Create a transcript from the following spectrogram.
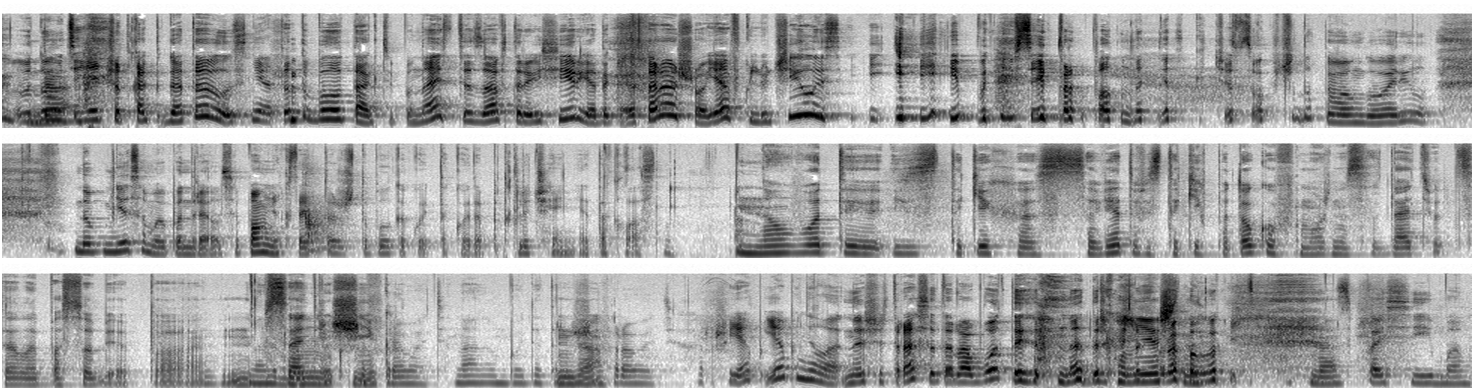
Вы думаете, я что-то как-то готовилась? Нет, это было так, типа, Настя, завтра эфир. Я такая, хорошо, я включилась, и, все и пропало на несколько часов. Что-то вам говорила. Но мне самой понравилось. Я помню, кстати, тоже, что было какое-то такое подключение. Это классно. Ну вот и из таких э, советов, из таких потоков можно создать вот целое пособие по написанию надо будет книг. Расшифровать. Надо будет расшифровать. Да. Хорошо. Я, я поняла. Значит, раз это работает, надо Конечно. Да. Спасибо.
